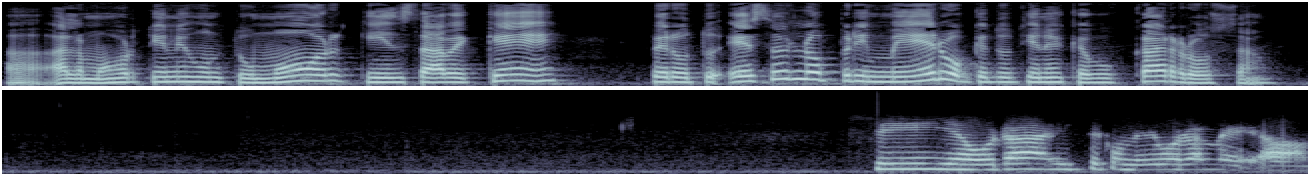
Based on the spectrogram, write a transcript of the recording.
a, lo mejor tienes un tumor, quién sabe qué, pero tú- eso es lo primero que tú tienes que buscar, Rosa. Sí, y ahora, este, como digo, ahora me, ah,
